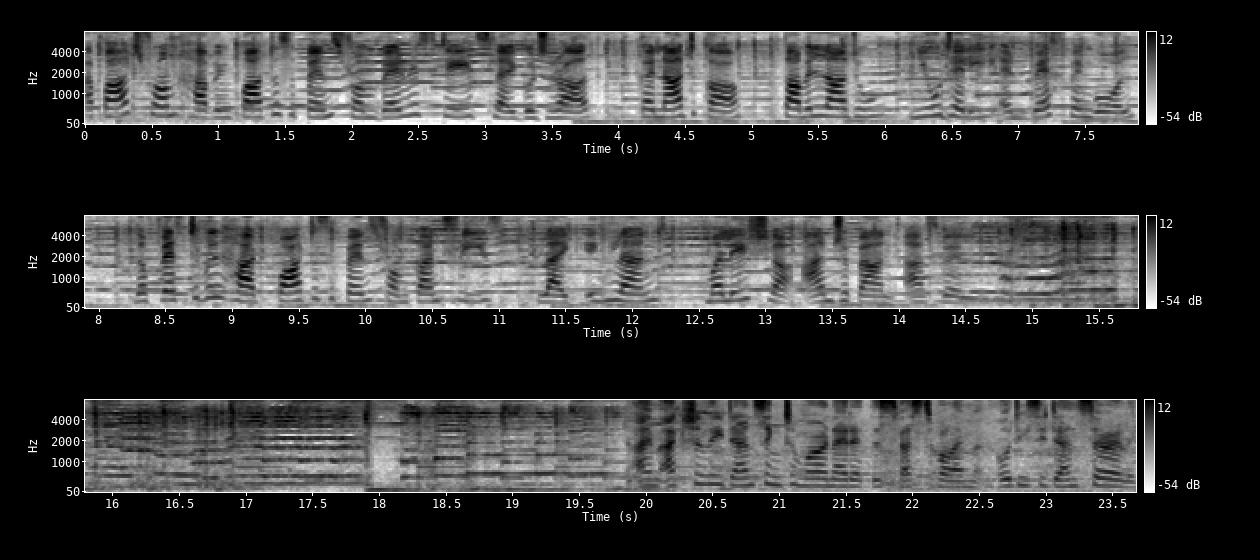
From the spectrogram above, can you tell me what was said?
Apart from having participants from various states like Gujarat, Karnataka, Tamil Nadu, New Delhi, and West Bengal, the festival had participants from countries like England, Malaysia, and Japan as well. I'm actually dancing tomorrow night at this festival. I'm an Odissi dancer, like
